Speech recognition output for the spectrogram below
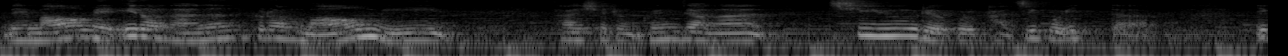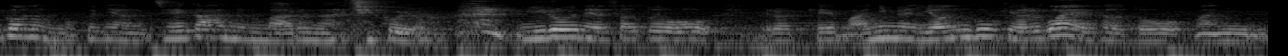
내 마음에 일어나는 그런 마음이 사실은 굉장한 치유력을 가지고 있다. 이거는 뭐 그냥 제가 하는 말은 아니고요. 이론에서도 이렇게 아니면 연구 결과에서도 많이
